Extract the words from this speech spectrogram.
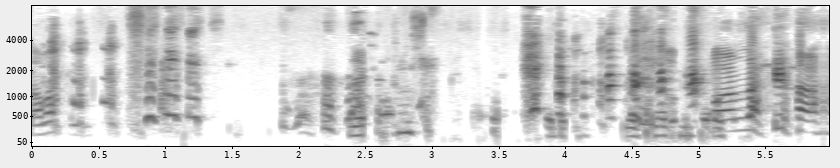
salak. Vallahi ya.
